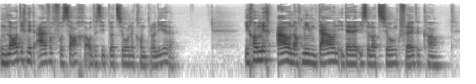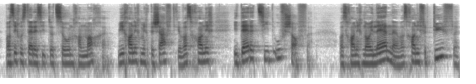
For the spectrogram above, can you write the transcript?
und lade dich nicht einfach von Sachen oder Situationen kontrollieren. Ich habe mich auch nach meinem Down in dieser Isolation gefragt, was ich aus dieser Situation machen kann. Wie kann ich mich beschäftigen? Was kann ich in dieser Zeit aufschaffen? Was kann ich neu lernen? Was kann ich vertiefen?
